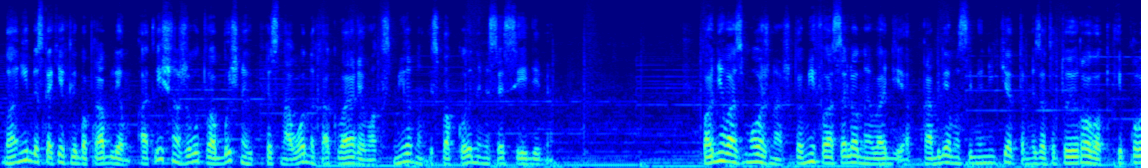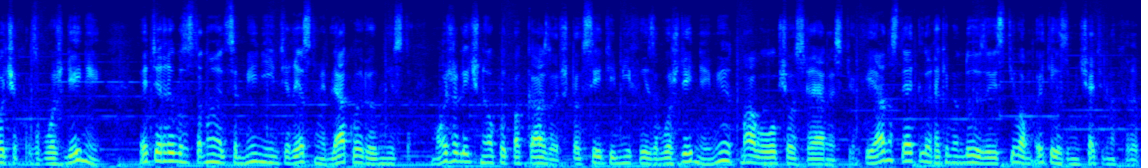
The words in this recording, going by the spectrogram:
но они без каких-либо проблем отлично живут в обычных пресноводных аквариумах с мирными и спокойными соседями. Вполне возможно, что мифы о соленой воде, проблемы с иммунитетом из-за татуировок и прочих заблуждений, эти рыбы становятся менее интересными для аквариумистов. Мой же личный опыт показывает, что все эти мифы и заблуждения имеют мало общего с реальностью, и я настоятельно рекомендую завести вам этих замечательных рыб.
